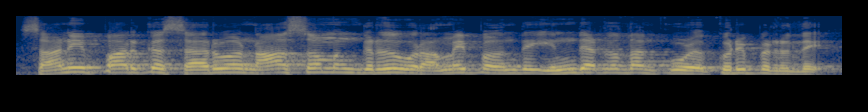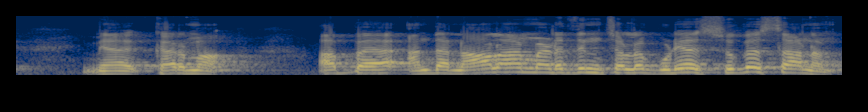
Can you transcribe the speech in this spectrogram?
சனி பார்க்க சர்வ நாசம்ங்கிறது ஒரு அமைப்பை வந்து இந்த இடத்துல தான் கு- குறிப்பிடுறது கர்மா. அப்போ அந்த நாலாம் இடத்துன்னு சொல்லக்கூடிய சுகஸ்தானம்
